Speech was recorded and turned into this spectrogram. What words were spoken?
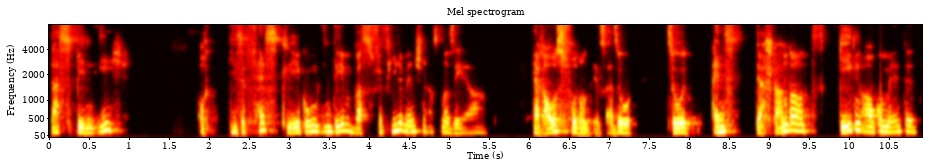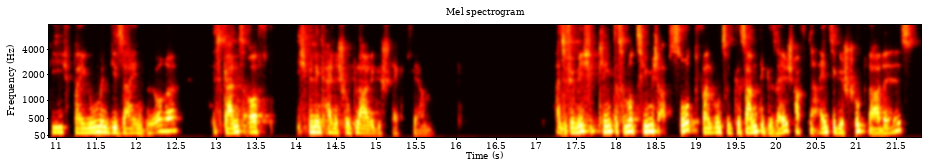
das bin ich, auch diese Festlegung in dem, was für viele Menschen erstmal sehr herausfordernd ist. Also so eins der Standard-Gegenargumente, die ich bei Human Design höre, ist ganz oft, ich will in keine Schublade gesteckt werden. Also für mich klingt das immer ziemlich absurd, weil unsere gesamte Gesellschaft eine einzige Schublade ist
